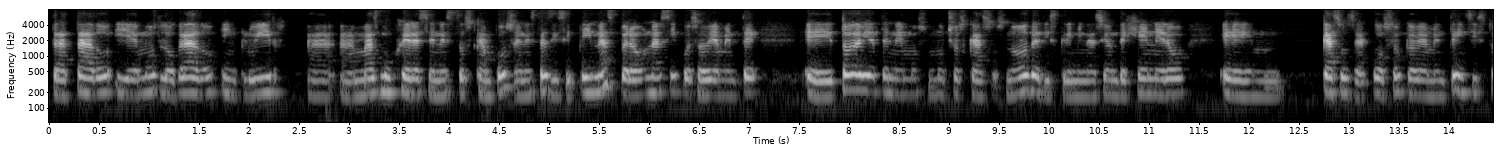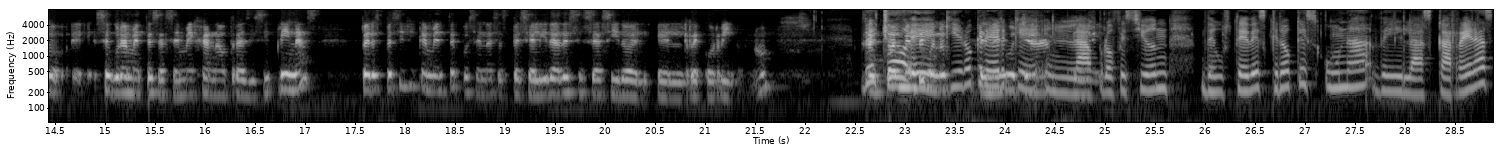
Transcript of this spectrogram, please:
tratado y hemos logrado incluir a, a, más mujeres en estos campos, en estas disciplinas, pero aún así, pues obviamente todavía tenemos muchos casos, ¿no? De discriminación de género, Em, casos de acoso, que obviamente, insisto, eh, seguramente se asemejan a otras disciplinas, pero específicamente pues en las especialidades ese ha sido el, el recorrido, ¿no? De hecho, eh, quiero creer que en la profesión de ustedes creo que es una de las carreras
